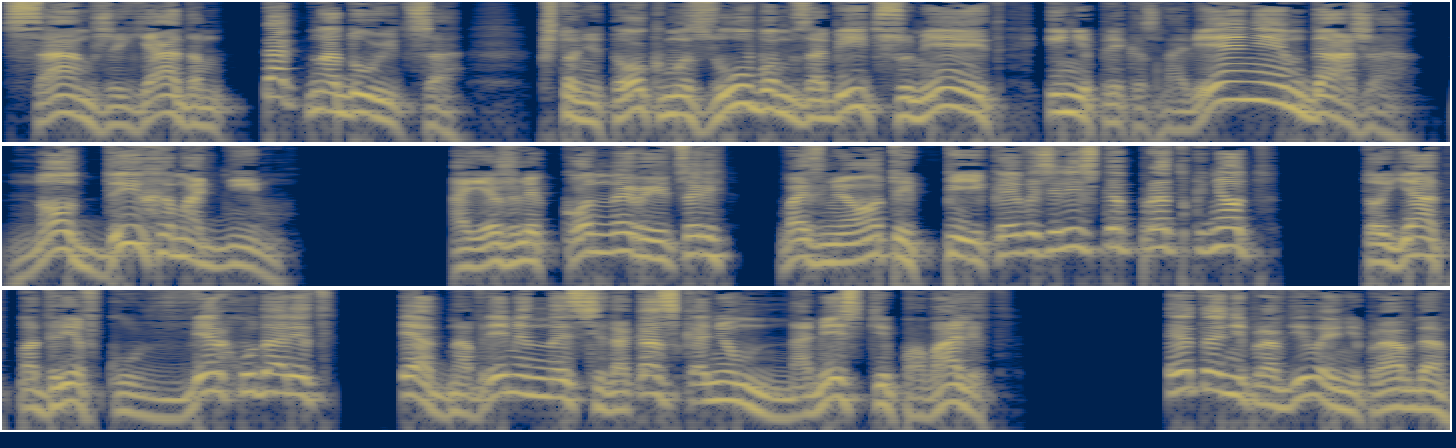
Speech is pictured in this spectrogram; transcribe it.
Сам же ядом так надуется, что не токмо зубом забить сумеет и не прикосновением даже, но дыхом одним. А ежели конный рыцарь возьмет и пикой Василиска проткнет, то яд по древку вверх ударит и одновременно седока с конем на месте повалит. Это неправдивая неправда,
